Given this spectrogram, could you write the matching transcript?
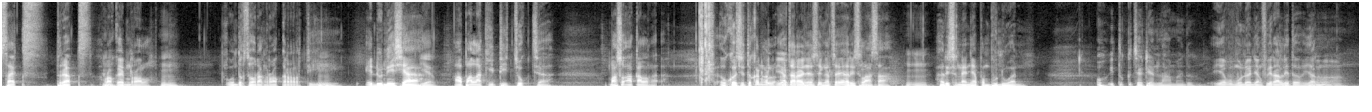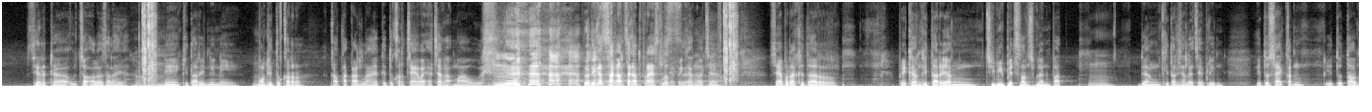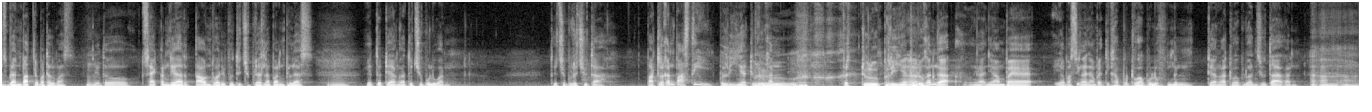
seks, drugs, rock and roll Hmm. untuk seorang rocker di Indonesia, Iya. apalagi di Jogja, masuk akal nggak? Ugos itu kan kalau Iya. acaranya seingat saya hari Selasa, Mm-mm. hari Seninnya pembunuhan. Oh itu kejadian lama tuh. Iya pembunuhan yang viral itu, yang Sirda Ucok kalau salah ya. Nih gitarin ini mau ditukar katakanlah ya ditukar cewek aja nggak mau. Berarti kan sangat-sangat priceless. Saya pegang aja. Saya pernah gitar pegang gitar yang Jimmy Page tahun 94 Mm. yang gitarisnya Led Zeppelin. Itu second. Itu tahun 94 loh padahal mas. Itu second di tahun 2017-18 itu di angka 70-an 70 juta. Padahal kan pasti belinya dulu kan be- dulu belinya dulu kan nggak nggak nyampe ya pasti nggak nyampe 30 20 mungkin di angka 20-an juta kan. Ah, ah, ah.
